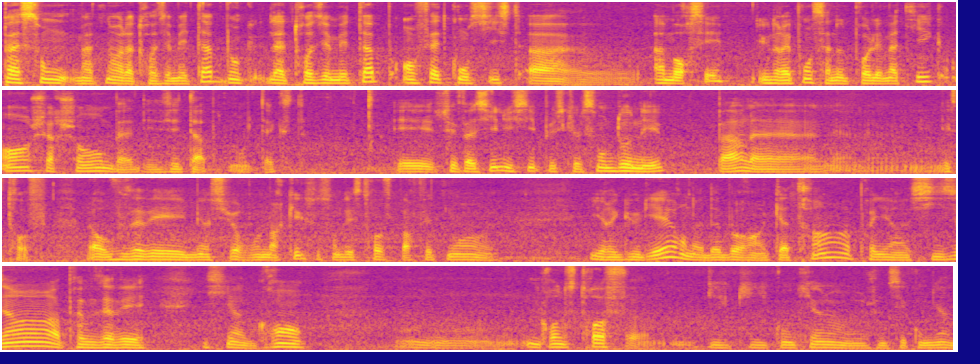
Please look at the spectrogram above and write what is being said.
passons maintenant à la troisième étape. Donc la troisième étape, en fait, consiste à euh, amorcer une réponse à notre problématique en cherchant bah, des étapes dans le texte. Et c'est facile ici puisqu'elles sont données par les strophes. Alors vous avez bien sûr remarqué que ce sont des strophes parfaitement euh, irrégulières. On a d'abord un 4-1, après il y a un 6-1, après vous avez ici une grande strophe qui, contient je ne sais combien de,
